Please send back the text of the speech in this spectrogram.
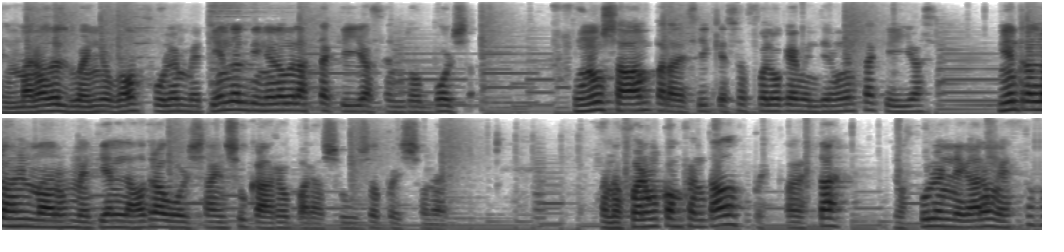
hermano del dueño Ron Fuller, metiendo el dinero de las taquillas en dos bolsas. Uno usaban para decir que eso fue lo que vendieron en taquillas, mientras los hermanos metían la otra bolsa en su carro para su uso personal. Cuando fueron confrontados, pues claro está, los Fuller negaron esto,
